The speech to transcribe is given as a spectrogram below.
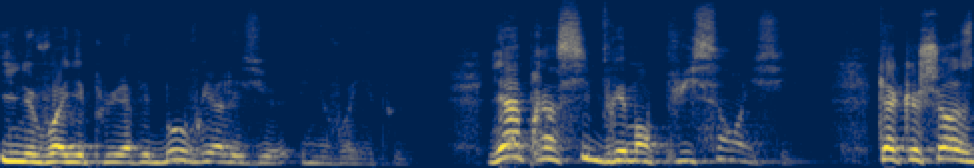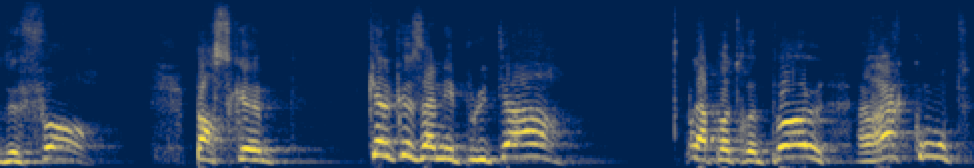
il ne voyait plus. Il avait beau ouvrir les yeux, il ne voyait plus. Il y a un principe vraiment puissant ici, quelque chose de fort, parce que quelques années plus tard, l'apôtre Paul raconte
